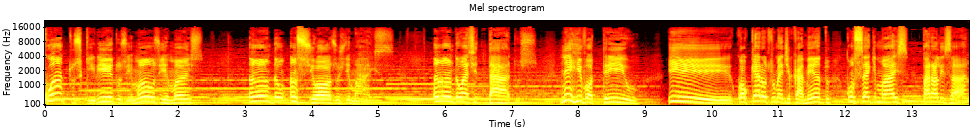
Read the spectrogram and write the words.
quantos queridos irmãos e irmãs andam ansiosos demais? andam agitados. Nem Rivotril e qualquer outro medicamento consegue mais paralisar.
